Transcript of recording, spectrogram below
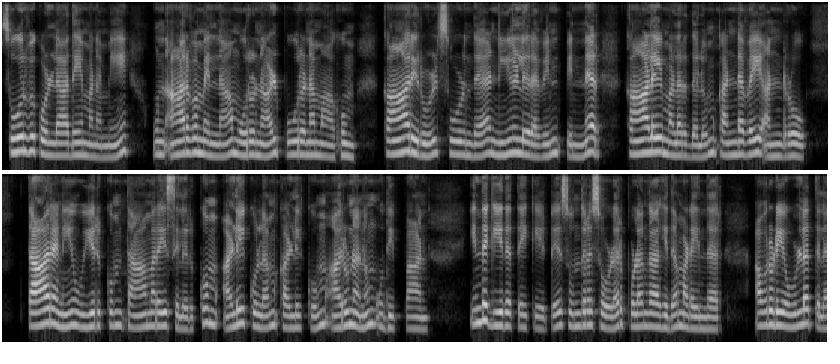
சோர்வு கொள்ளாதே மனமே உன் ஆர்வமெல்லாம் ஒரு நாள் பூரணமாகும். காரிருள் சூழ்ந்த நீளிரவின் பின்னர் காலை மலர்தலும் கண்டவை அன்றோ. தாரணி உயிர்க்கும் தாமரை சிலிர்க்கும் அழிகுலம் கழிக்கும் அருணனும் உதிப்பான். இந்த கீதத்தை கேட்டு சுந்தர சோழர் புலங்காகிதம் அடைந்தார். அவருடைய உள்ளத்தில்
